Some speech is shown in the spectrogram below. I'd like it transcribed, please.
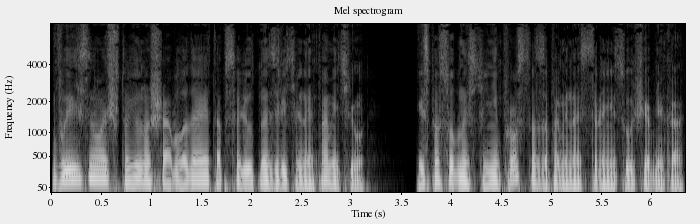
выяснилось, что юноша обладает абсолютно зрительной памятью и способностью не просто запоминать страницу учебника,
